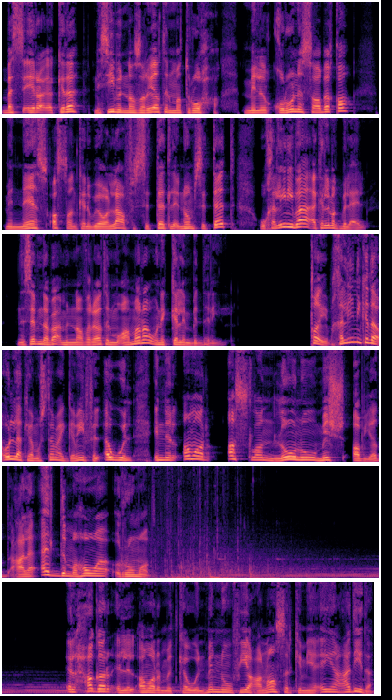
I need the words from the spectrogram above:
بس إيه رأيك كده؟ نسيب النظريات المطروحة من القرون السابقة من ناس أصلا كانوا بيولعوا في الستات لأنهم ستات وخليني بقى أكلمك بالعلم. نسيبنا بقى من نظريات المؤامرة ونتكلم بالدليل. طيب خليني كده أقول لك يا مستمع الجميل في الأول إن القمر أصلا لونه مش أبيض على قد ما هو رمادي. الحجر اللي القمر متكون منه فيه عناصر كيميائية عديدة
